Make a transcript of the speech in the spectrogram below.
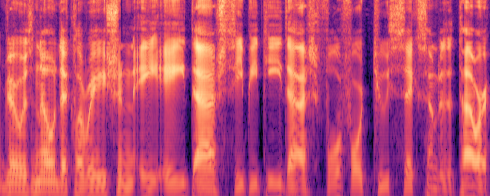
There was no declaration AA-CPT 4426 under the tower,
